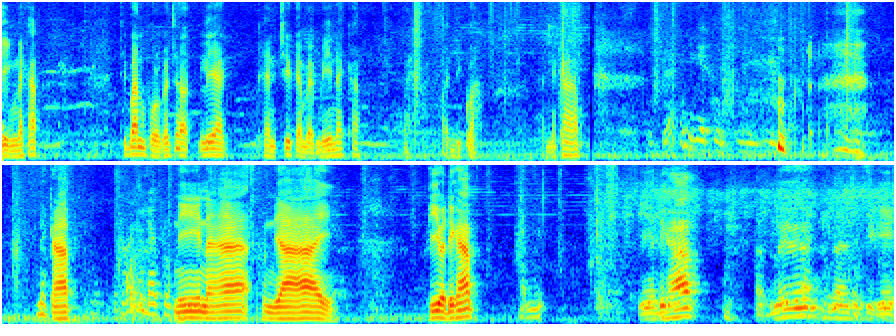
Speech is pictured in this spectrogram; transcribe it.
ริง ๆ นะครับ ที่บ้านผมก็จะเรียกแทนชื่อกันแบบนี้นะครับ ไปไปดีกว่าไปนะครับ นะครับ นี่นะฮะคุณยาย พี่สวัสดีครับพี่สวัสดีครับตัดลื่นคุณยายสุขีเดช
